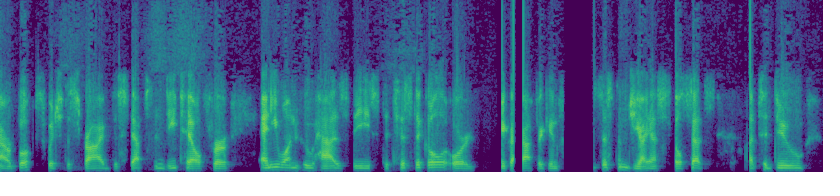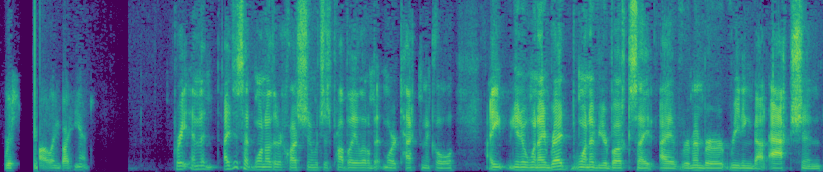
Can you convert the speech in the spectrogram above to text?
Our books, which describe the steps in detail for anyone who has the statistical or geographic information system, GIS skill sets, uh, to do risk modeling by hand. Great. And then I just had one other question, which is probably a little bit more technical. I, you know, when I read one of your books, I, I remember reading about action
